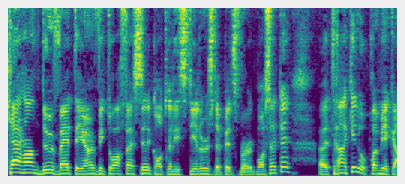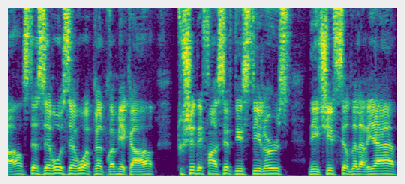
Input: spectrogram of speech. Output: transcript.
42-21, victoire facile contre les Steelers de Pittsburgh. Bon, c'était euh, tranquille au premier quart. C'était 0-0 après le premier quart. Toucher défensif des Steelers. Les Chiefs tirent de l'arrière.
